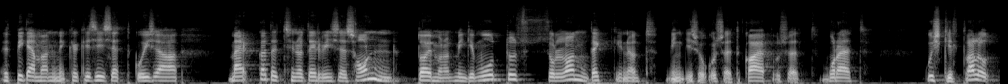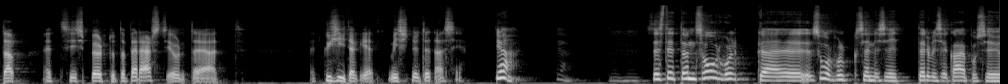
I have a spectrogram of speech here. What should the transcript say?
Et pigem on ikkagi siis, et kui sa märkad, et sinu tervises on toimunud mingi muutus, sul on tekkinud mingisugused kaebused, mured, kuskilt valutab, et siis pöörduda perearsti juurde ja et, et küsidagi, et mis nüüd edasi. ja, ja, sest et on suur hulk, suur hulk selliseid tervisekaebusi,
